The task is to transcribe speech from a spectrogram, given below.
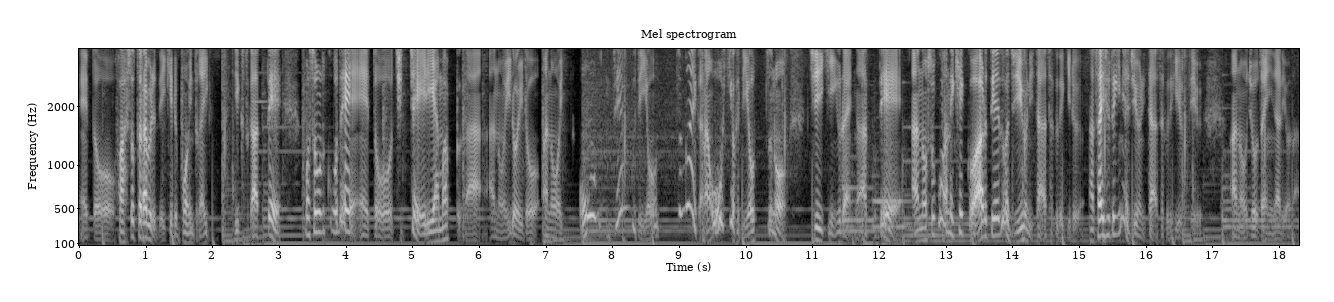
えっ、ー、と、ファーストトラベルで行けるポイントがいくつかあって、まあ、そのこで、えっ、ー、と、ちっちゃいエリアマップが、あの、いろいろ、あの、全部で4つぐらいかな、大きく分けて4つの地域ぐらいがあって、あの、そこはね、結構ある程度は自由に探索できる、最終的には自由に探索できるっていう、あの、状態になるような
